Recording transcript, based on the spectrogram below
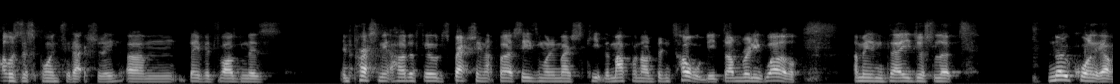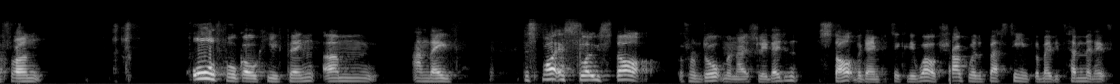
I was disappointed actually. Um, David Wagner's impressed me at Huddersfield, especially in that first season when he managed to keep them up. And I'd been told he'd done really well. I mean, they just looked no quality up front. awful goalkeeping. Um, and they've, despite a slow start from Dortmund, actually, they didn't start the game particularly well. Schalke were the best team for maybe ten minutes.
